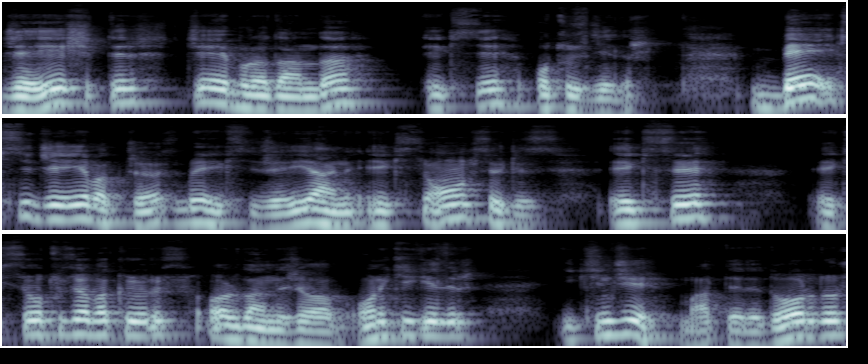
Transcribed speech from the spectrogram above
c'ye eşittir. c buradan da eksi 30 gelir. b eksi c'ye bakacağız. b eksi c yani eksi 18 eksi eksi 30'a bakıyoruz. Oradan da cevap 12 gelir. İkinci maddede doğrudur.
